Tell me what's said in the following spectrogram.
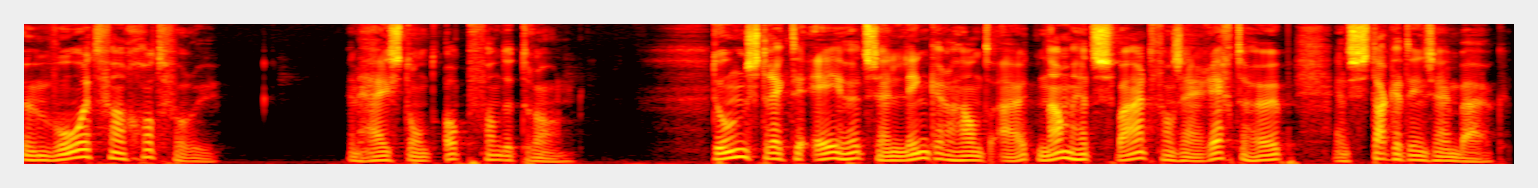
een woord van God voor u. En hij stond op van de troon. Toen strekte Ehud zijn linkerhand uit, nam het zwaard van zijn rechterheup en stak het in zijn buik,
